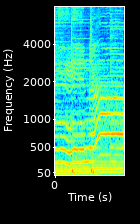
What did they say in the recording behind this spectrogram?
pandang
